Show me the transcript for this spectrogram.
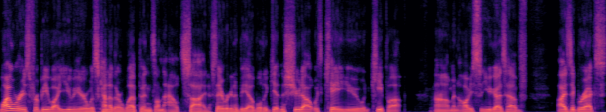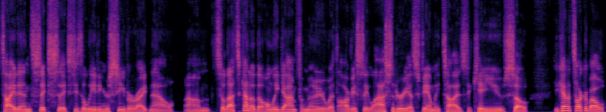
my worries for BYU here was kind of their weapons on the outside. If they were going to be able to get in a shootout with KU and keep up, um, and obviously you guys have Isaac Rex, tight end, six six. He's a leading receiver right now. Um, so that's kind of the only guy I'm familiar with. Obviously, Lassiter he has family ties to KU. So you kind of talk about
